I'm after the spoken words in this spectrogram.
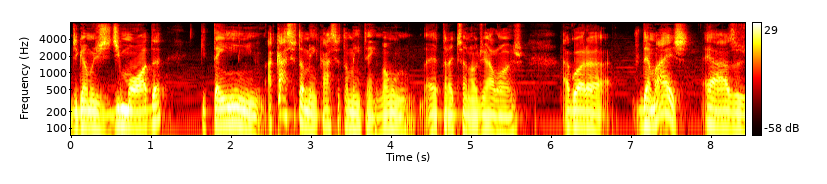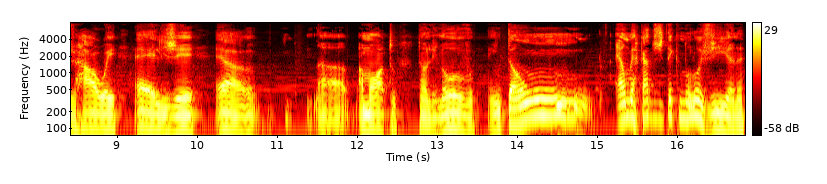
digamos, de moda que tem. A Cássio também, Cássio também tem. Vamos, é tradicional de relógio. Agora, demais é a Asus, Huawei, é a LG, é a a, a moto, então Lenovo. Então é um mercado de tecnologia, né?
